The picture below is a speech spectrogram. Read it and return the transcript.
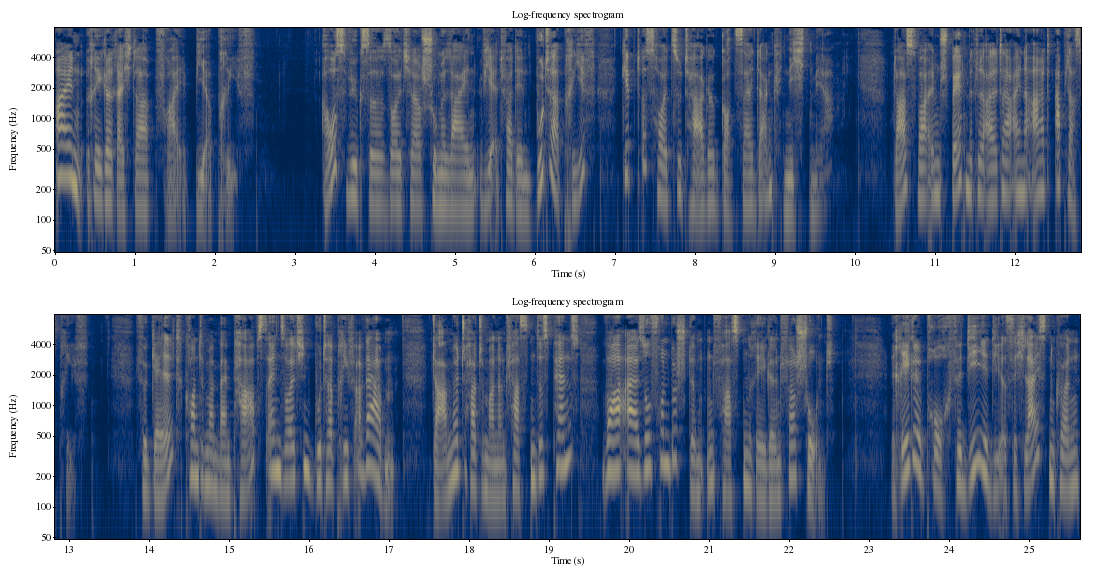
Ein regelrechter Freibierbrief. Auswüchse solcher Schummeleien wie etwa den Butterbrief gibt es heutzutage Gott sei Dank nicht mehr. Das war im Spätmittelalter eine Art Ablassbrief. Für Geld konnte man beim Papst einen solchen Butterbrief erwerben. Damit hatte man ein Fastendispens, war also von bestimmten Fastenregeln verschont. Regelbruch für die, die es sich leisten können,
